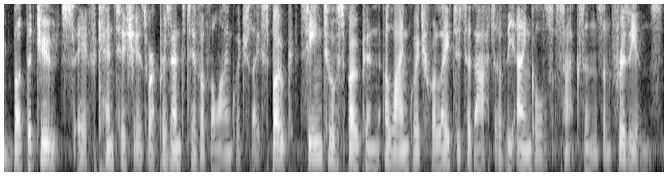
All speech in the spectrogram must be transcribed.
but the Jutes, if Kentish is representative of the language they spoke, seem to have spoken a language related to that of the Angles, Saxons, and Frisians.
